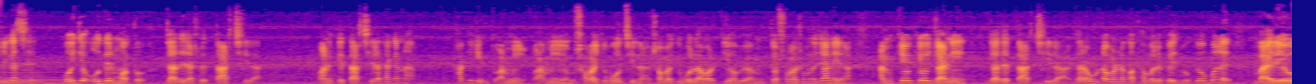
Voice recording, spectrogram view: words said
ঠিক আছে? ওই যে ওদের মতো, যাদের আসলে তার ছিঁড়া। অনেকে তার ছিঁড়া থাকে না? থাকে কিন্তু। আমি আমি সবাইকে বলছি না। সবাইকে বললে আমার কি হবে? আমি তো সবাই সম্বন্ধে জানি না। আমি কেউ কেউ জানি যাদের তার ছিঁড়া। যারা উল্টাপাল্টা কথা বলে ফেসবুকেও বলে, বাইরেও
